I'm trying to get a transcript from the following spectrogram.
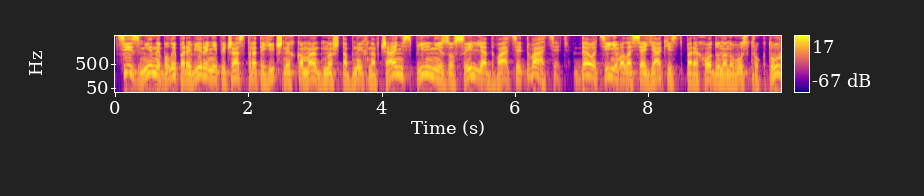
Ці зміни були перевірені під час стратегічних командно-штабних навчань спільні зусилля 2020, де оцінювалася якість переходу на нову структуру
